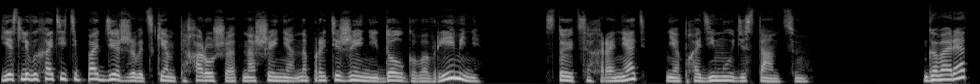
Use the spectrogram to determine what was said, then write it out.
если вы хотите поддерживать с кем-то хорошие отношения на протяжении долгого времени, стоит сохранять необходимую дистанцию. Говорят,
